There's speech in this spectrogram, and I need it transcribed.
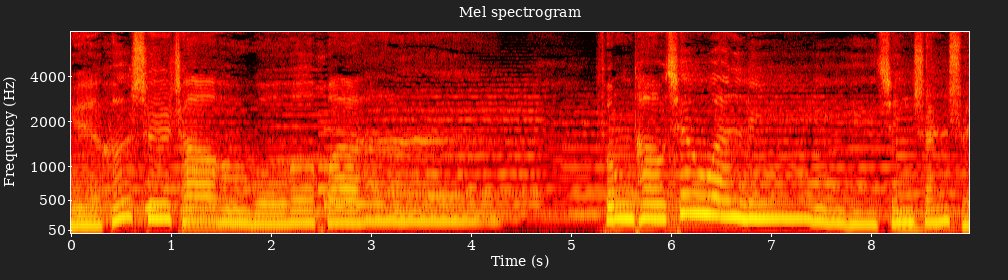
月何时照我还？风涛千万里，青山水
